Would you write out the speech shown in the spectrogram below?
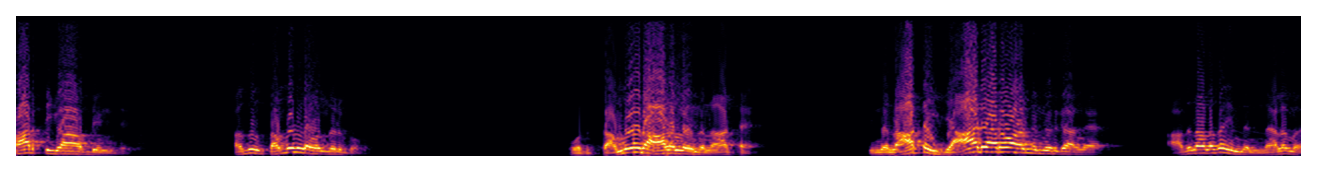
கார்த்திகா அப்படின்ட்டு. அதுவும் தமிழ்ல வந்திருக்கும். ஒரு தமிழர் ஆளல இந்த நாட்டை. இந்த நாட்டை யார் யாரோ ஆண்டுன்னு இருக்காங்க. அதனாலதான் இந்த நிலைமை.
